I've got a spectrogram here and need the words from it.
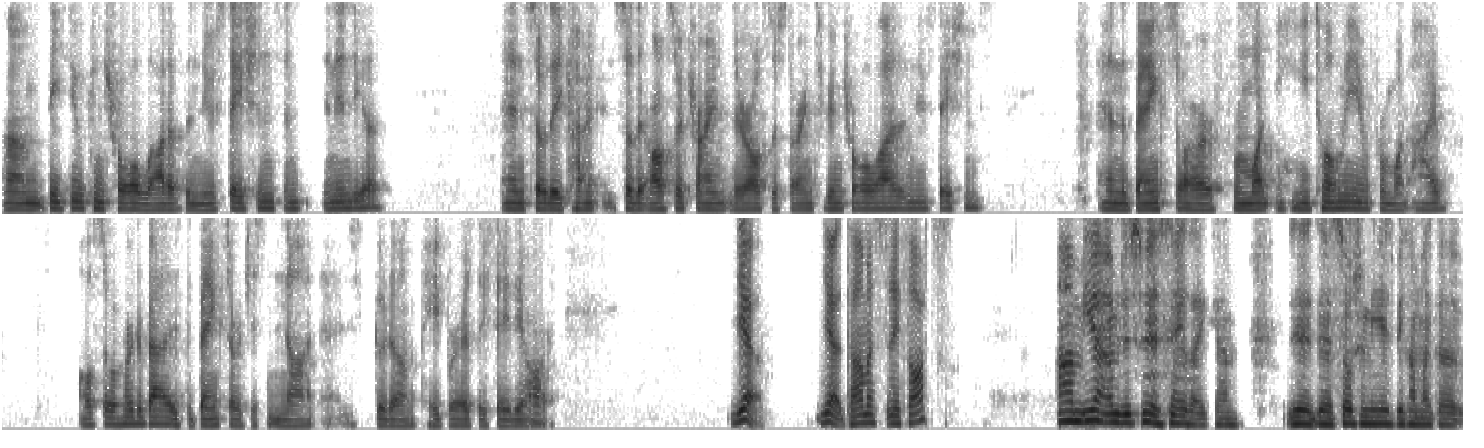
um, they do control a lot of the news stations in in India, and so they kind so they're also trying they're also starting to control a lot of the news stations, and the banks are from what he told me and from what I've also heard about is the banks are just not as good on paper as they say they are. Yeah, yeah. Thomas, any thoughts? Um, yeah, I'm just gonna say like um, the the social media has become like a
